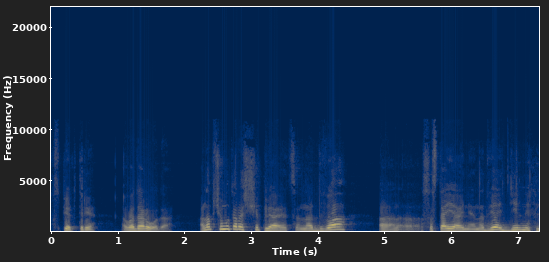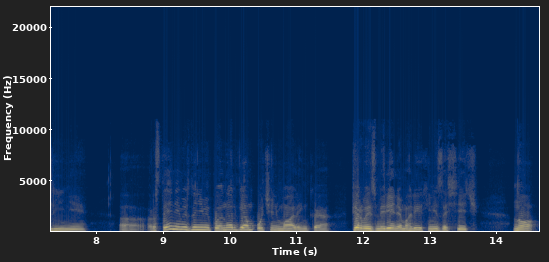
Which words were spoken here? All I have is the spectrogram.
в спектре водорода, она почему-то расщепляется на два э, состояния, на две отдельных линии. Э, расстояние между ними по энергиям очень маленькое. Первые измерения могли их и не засечь. Но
